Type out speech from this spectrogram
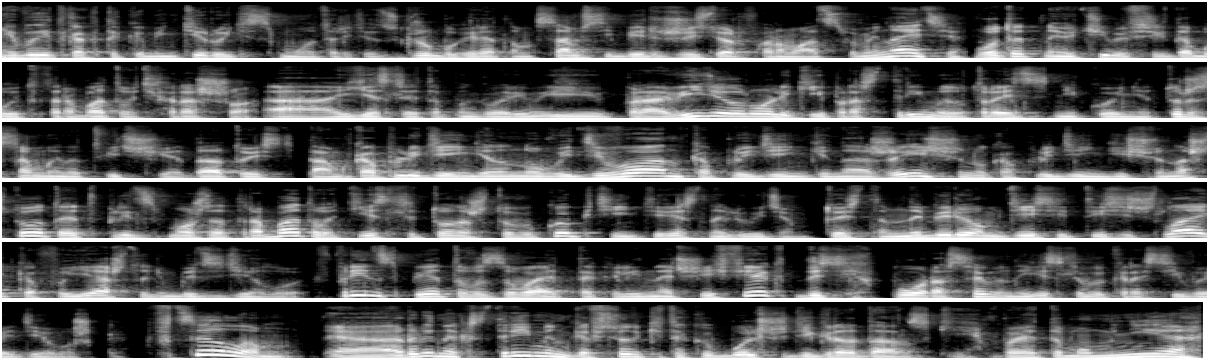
и вы это как-то комментируете, смотрите. То есть, грубо говоря, там сам себе режиссер формат вспоминаете, вот это на YouTube всегда будет отрабатывать хорошо. А если это мы говорим и про видеоролики, и про стримы, тут разницы никакой нет. То же самое на Твиче, да, то есть там коплю деньги на новый диван, коплю деньги на женщину, коплю деньги еще на что-то, это, в принципе, может отрабатывать, если то, на что вы копите, интересно людям. То есть там наберем 10 тысяч лайков, и я что-нибудь сделаю. В принципе, это вызывает так или иначе эффект до сих пор, особенно если вы красивая девушка. В целом, э, рынок стриминга все-таки такой больше деграданский, поэтому мне,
